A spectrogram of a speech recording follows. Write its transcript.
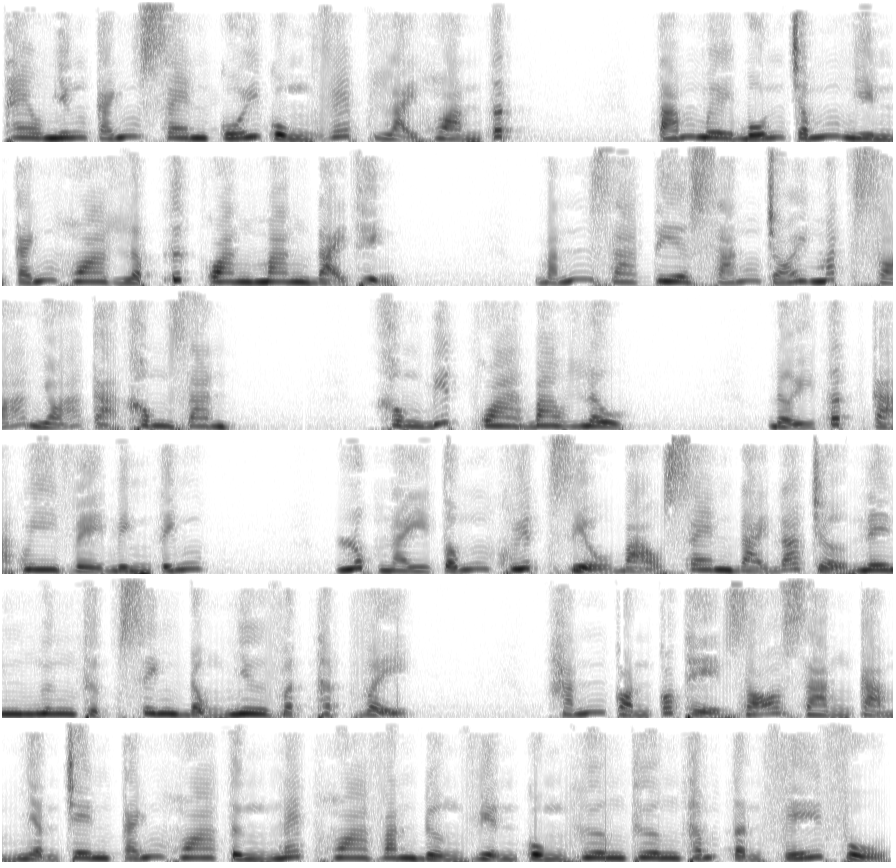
Theo những cánh sen cuối cùng ghép lại hoàn tất. 84 chấm nhìn cánh hoa lập tức quang mang đại thịnh. Bắn ra tia sáng chói mắt xóa nhóa cả không gian. Không biết qua bao lâu. Đợi tất cả quy về bình tĩnh. Lúc này tống khuyết diệu bảo sen đài đã trở nên ngưng thực sinh động như vật thật vậy. Hắn còn có thể rõ ràng cảm nhận trên cánh hoa từng nét hoa văn đường viền cùng hương thương thấm tận phế phủ.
